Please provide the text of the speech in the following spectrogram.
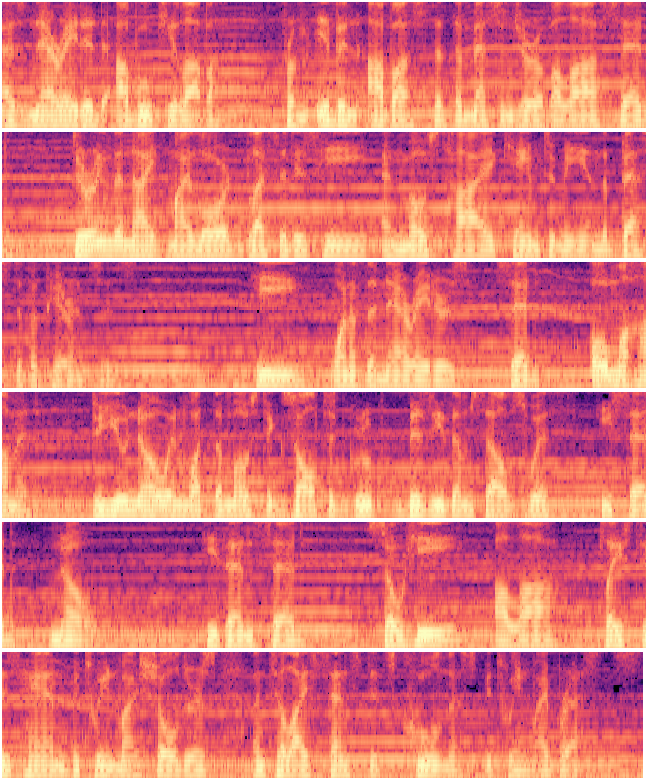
As narrated Abu Kilaba from Ibn Abbas that the Messenger of Allah said, During the night my Lord, blessed is He and Most High, came to me in the best of appearances. He, one of the narrators, said, O Muhammad, do you know in what the most exalted group busy themselves with? He said, No. He then said, So he, Allah, placed his hand between my shoulders until I sensed its coolness between my breasts.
